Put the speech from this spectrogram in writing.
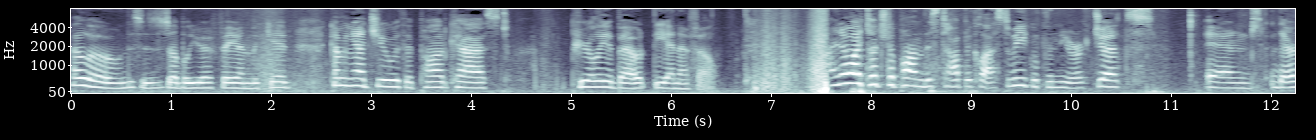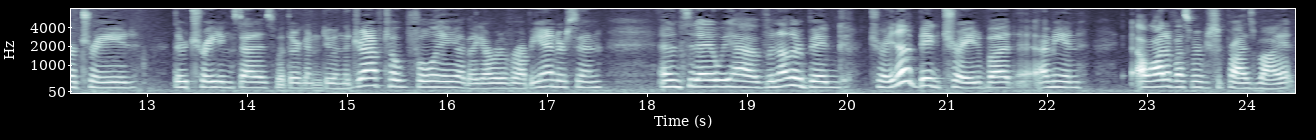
Hello, this is WFA and the Kid coming at you with a podcast purely about the NFL. I know I touched upon this topic last week with the New York Jets and their trade, their trading status, what they're going to do in the draft, hopefully, how they got rid of Robby Anderson. And today we have another big trade. Not a big trade, but I mean, a lot of us were surprised by it.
